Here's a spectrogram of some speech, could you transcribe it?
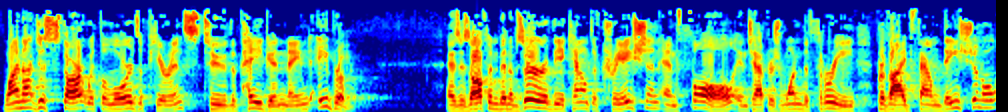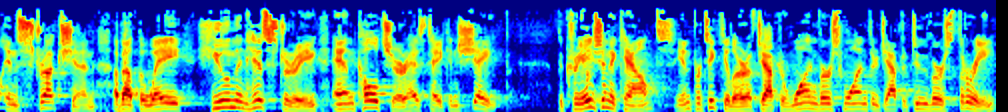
Why not just start with the Lord's appearance to the pagan named Abram? As has often been observed, the account of creation and fall in chapters 1 to 3 provide foundational instruction about the way human history and culture has taken shape. The creation account, in particular, of chapter 1 verse 1 through chapter 2 verse 3,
